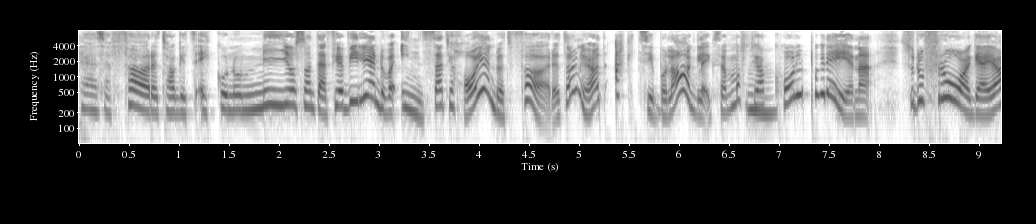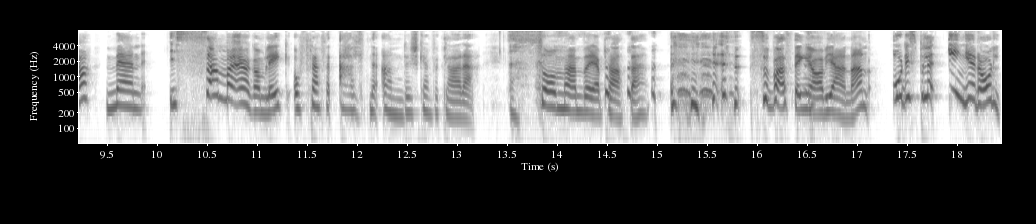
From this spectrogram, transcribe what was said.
här, företagets ekonomi och sånt där. För jag vill ju ändå vara insatt. Jag har ju ändå ett företag nu. Jag har ett aktiebolag. Liksom. Måste mm. jag ha koll på grejerna. Så då frågar jag. Men i samma ögonblick, och framför allt när Anders kan förklara, som han börjar prata, så bara stänger jag av hjärnan. Och det spelar ingen roll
